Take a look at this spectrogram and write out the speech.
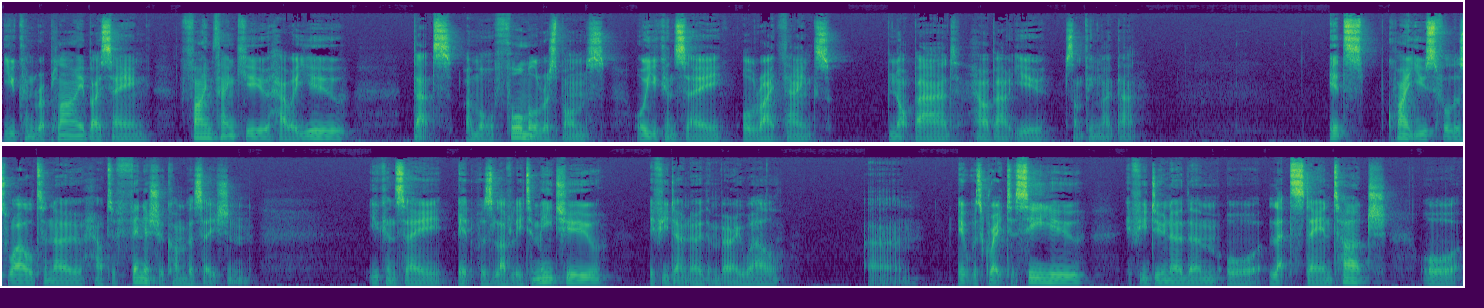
you can reply by saying, Fine, thank you, how are you? That's a more formal response. Or you can say, All right, thanks, not bad, how about you? Something like that. It's quite useful as well to know how to finish a conversation. You can say, It was lovely to meet you, if you don't know them very well. Um, it was great to see you, if you do know them, or let's stay in touch, or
